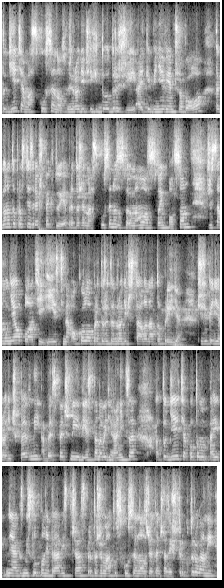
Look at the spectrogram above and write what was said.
to dieťa má skúsenosť, že rodič ich dodrží aj keby neviem, čo bolo, tak ono to proste zrešpektuje, pretože má skúsenosť so svojou mamou a so svojím otcom, že sa mu neoplatí ísť na okolo, pretože ten rodič stále na to príde. Čiže keď je rodič pevný a bezpečný, vie stanoviť hranice a to dieťa potom aj nejak zmysluplne trávi čas, pretože má tú skúsenosť, že ten čas je štrukturovaný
